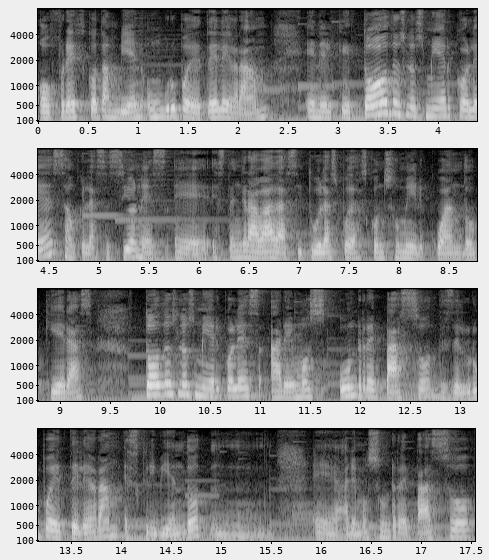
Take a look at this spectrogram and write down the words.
ofrezco también un grupo de Telegram en el que todos los miércoles, aunque las sesiones eh, estén grabadas y tú las puedas consumir cuando quieras, todos los miércoles haremos un repaso desde el grupo de Telegram escribiendo, mm, eh, haremos un repaso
